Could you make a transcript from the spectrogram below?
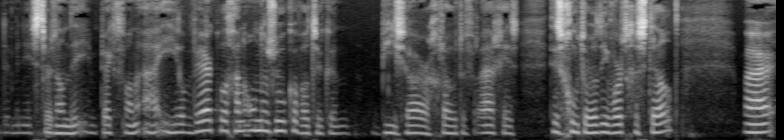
de minister dan de impact van AI op werk wil gaan onderzoeken. Wat natuurlijk een bizar grote vraag is. Het is goed hoor dat die wordt gesteld. Maar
